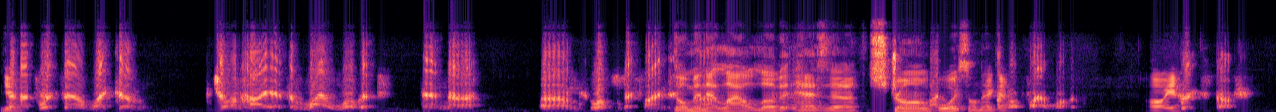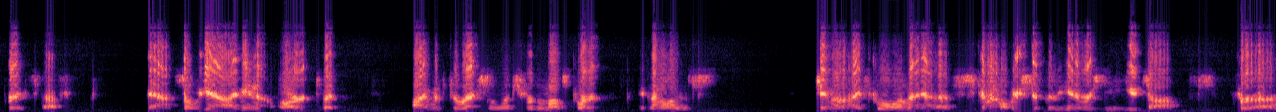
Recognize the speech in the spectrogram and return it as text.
Yeah. And that's where I found like um, John Hiatt and Lyle Lovett and uh, um, who else did I find? Oh man, that Um, Lyle Lovett has a strong voice on that I guy. love Lyle Lovett. Oh yeah. Great stuff. Great stuff. Yeah. So yeah, I mean art, but I was directionless for the most part. You know, I was came out of high school and I had a scholarship to the University of Utah for uh,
